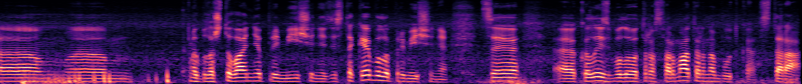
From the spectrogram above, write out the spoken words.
ем, ем, облаштування приміщення. Здесь таке було приміщення. Це колись було трансформаторна будка стара.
